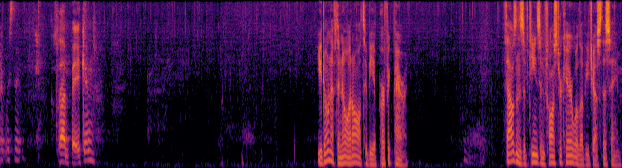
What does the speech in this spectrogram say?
It was the. Is that bacon? You don't have to know it all to be a perfect parent. Thousands of teens in foster care will love you just the same.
